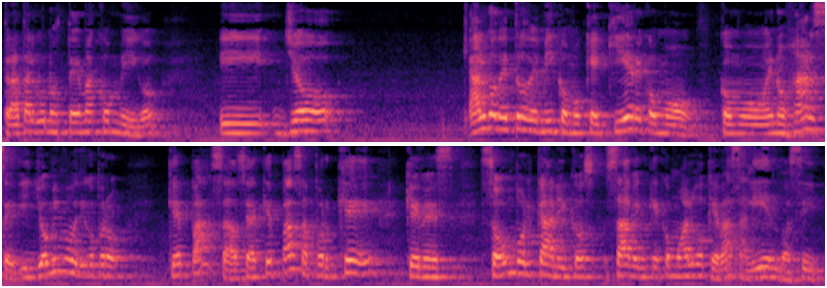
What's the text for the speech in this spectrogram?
trata algunos temas conmigo y yo algo dentro de mí como que quiere como, como enojarse y yo mismo digo, pero ¿qué pasa? O sea, ¿qué pasa? ¿Por qué quienes son volcánicos saben que como algo que va saliendo así?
